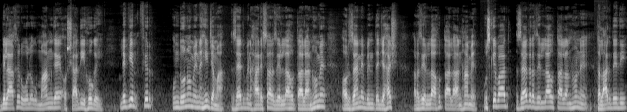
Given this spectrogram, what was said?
बिल आखिर वो लोग मान गए और शादी हो गई। लेकिन फिर उन दोनों में नहीं जमा। जैद बिन हारिसा रज़ी अल्लाह तु में और जैन बिन तजहश रज़ी अल्लाह तह में। उसके बाद जैद रज़ी अल्लाह तु ने तलाक दे दी।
